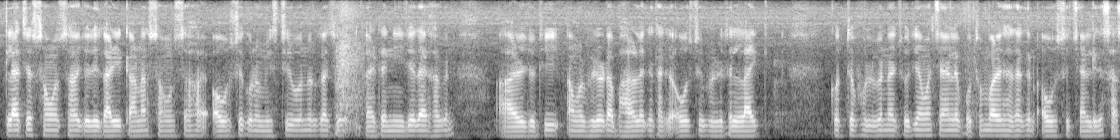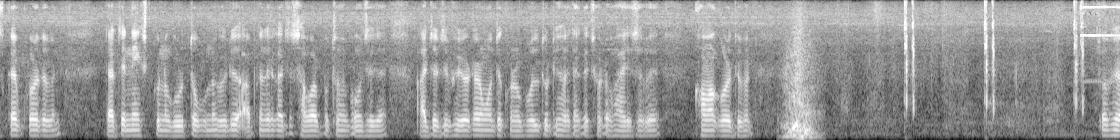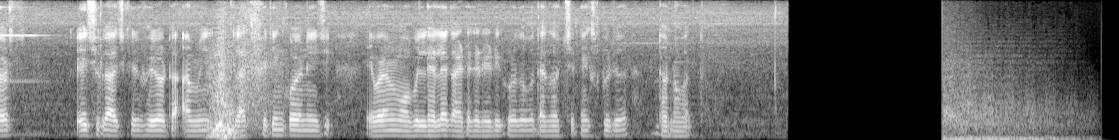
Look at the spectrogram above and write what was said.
ক্লাচের সমস্যা হয়, যদি গাড়ি টানার সমস্যা হয়, অবশ্যই কোনো মিস্ত্রি বন্ধুর কাছে গাড়িটা নিয়ে যেয়ে দেখাবেন। আর যদি আমার ভিডিওটা ভালো লেগে থাকে, অবশ্যই ভিডিওতে লাইক করতে ভুলবেন না। যদি আমার চ্যানেলে প্রথমবার এসে থাকেন, অবশ্যই চ্যানেলটিকে সাবস্ক্রাইব করে দেবেন। যাতে নেক্সট কোনো গুরুত্বপূর্ণ ভিডিও আপনাদের কাছে সবার প্রথমে পৌঁছে যায়। আর যদি ভিডিওটার মধ্যে কোনো ভুল ত্রুটি হয়ে থাকে ছোটো ভাই হিসেবে, ক্ষমা করে দেবেন। তো ভিউয়ার্স এই ছিল আজকের ভিডিওটা আমি ক্লাচ ফিটিং করে নিয়েছি। এবার আমি মোবিল ঢেলে গাড়িটাকে রেডি করে দেবো। দেখা হচ্ছে নেক্সট ভিডিও ধন্যবাদ।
